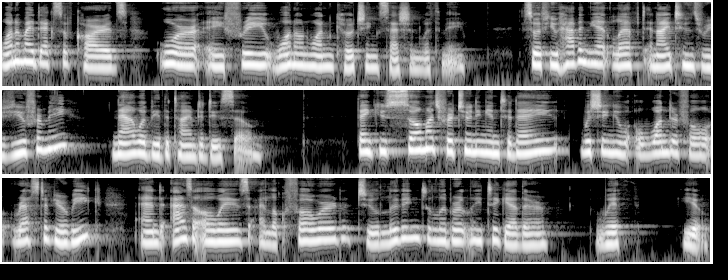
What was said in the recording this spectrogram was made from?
one of my decks of cards, or a free one on one coaching session with me. So if you haven't yet left an iTunes review for me, now would be the time to do so. Thank you so much for tuning in today. Wishing you a wonderful rest of your week. And as always, I look forward to living deliberately together with you.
